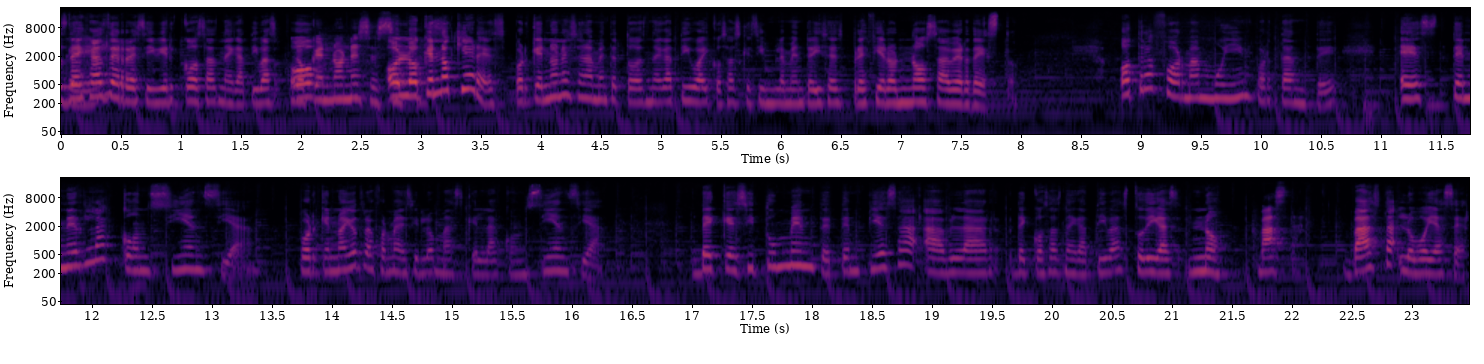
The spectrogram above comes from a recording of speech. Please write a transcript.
Entonces dejas de recibir cosas negativas Lo o, que no necesitas. o lo que no quieres, porque no necesariamente todo es negativo, hay cosas que simplemente dices, prefiero no saber de esto. Otra forma muy importante es tener la conciencia, porque no hay otra forma de decirlo más que la conciencia, de que si tu mente te empieza a hablar de cosas negativas, tú digas, no, Basta. basta, lo voy a hacer.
